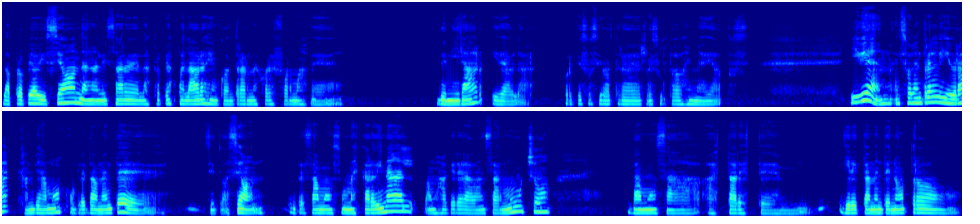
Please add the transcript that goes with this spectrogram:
la propia visión, de analizar eh, las propias palabras y encontrar mejores formas de, de mirar y de hablar, porque eso sí va a traer resultados inmediatos. Y bien, el sol entra en Libra, cambiamos completamente situación. Empezamos un mes cardinal, vamos a querer avanzar mucho, vamos a, a estar este, directamente en otro,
